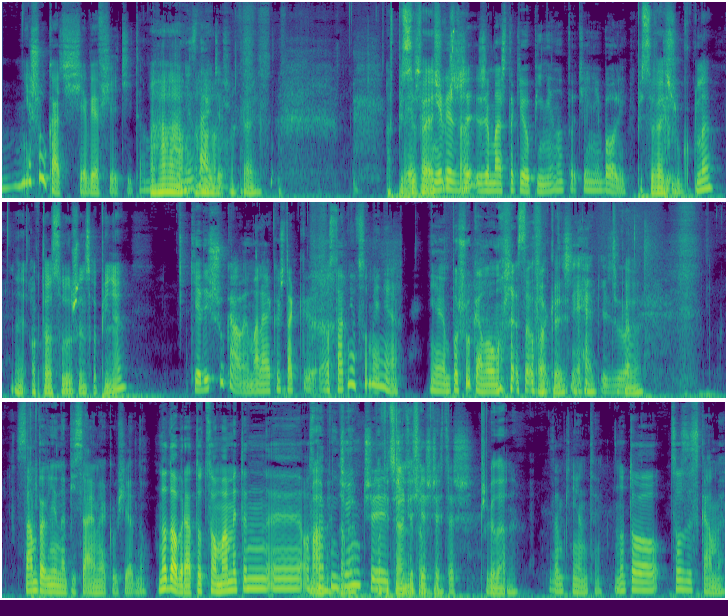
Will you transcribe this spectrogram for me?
Nie szukać siebie w sieci, to, aha, to nie znajdziesz. Aha, okay. A wpisywałeś wiesz, nie wiesz, że, że, masz takie opinie, no to cię nie boli. Wpisywałeś w Google Octal Solutions opinie? Kiedyś szukałem, ale jakoś tak ostatnio w sumie nie. Nie wiem, poszukam, bo może są okay. faktycznie jakieś Ciekawe. złe. Sam pewnie napisałem jakąś jedną. No dobra, to co, mamy ten y, ostatni mamy, dzień, dobra. czy, czy coś jeszcze chcesz? Przegadany. Zamknięty. No to co zyskamy?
